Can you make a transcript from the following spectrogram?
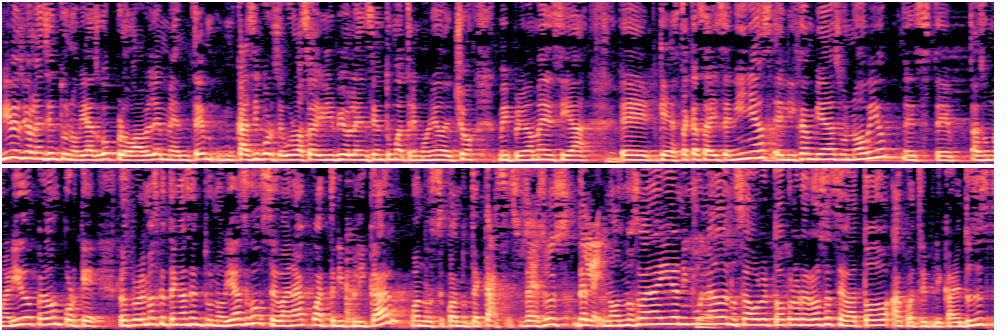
vives violencia en tu noviazgo, probablemente, casi por seguro vas a vivir violencia en tu matrimonio. De hecho, mi prima me decía eh, que ya está casada y dice, niñas, elijan bien a su novio, este, a su marido, perdón, porque los problemas que tengas en tu noviazgo se van a cuatriplicar cuando, cuando te cases. O sea, eso es de ley. No, no se van a ir a ningún lado, no se va a volver todo color de rosa, se va todo a cuatriplicar. Entonces,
